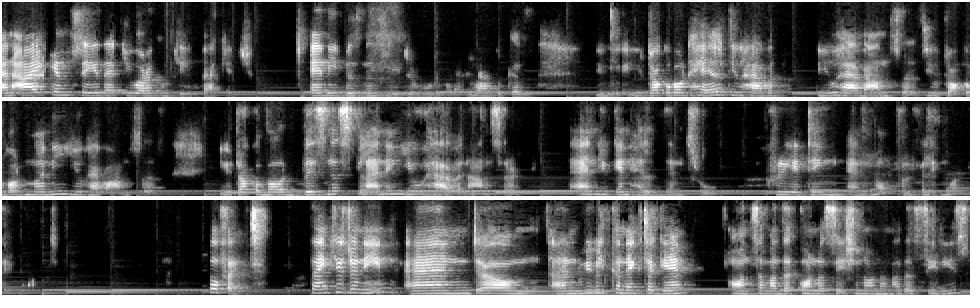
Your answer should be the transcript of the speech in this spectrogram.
and I can say that you are a complete package. Any business leader would have because you you talk about health, you have a you have answers. You talk about money, you have answers. You talk about business planning, you have an answer, and you can help them through creating and fulfilling what they want. Perfect. Thank you, Janine, and um, and we will connect again on some other conversation on another series.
